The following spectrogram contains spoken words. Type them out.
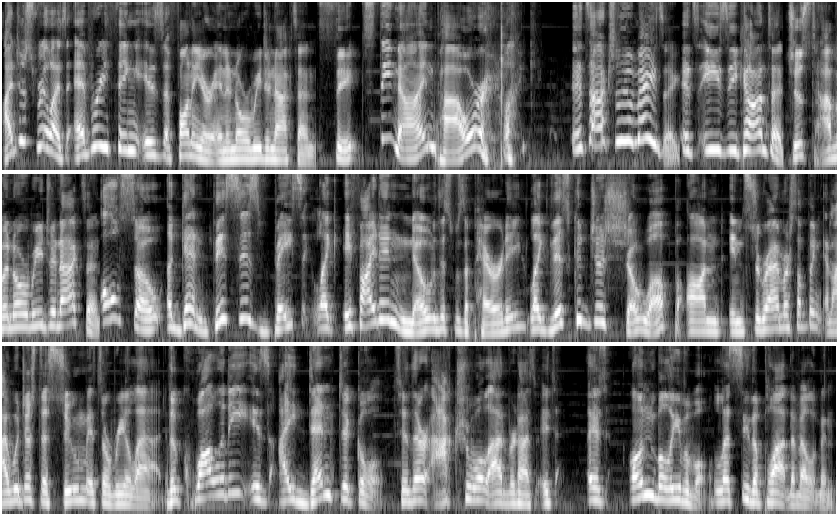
I just realized everything is funnier in a Norwegian accent. 69 power? like it's actually amazing. It's easy content. Just have a Norwegian accent. Also again this is basic like if I didn't know this was a parody like this could just show up on Instagram or something and I would just assume it's a real ad. The quality is identical to their actual advertisement. It's it's unbelievable. Let's see the plot development.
